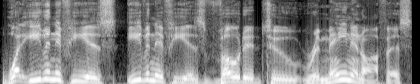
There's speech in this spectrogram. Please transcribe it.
what even if he is even if he is voted to remain in office,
